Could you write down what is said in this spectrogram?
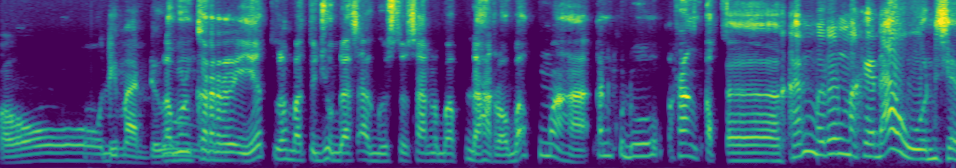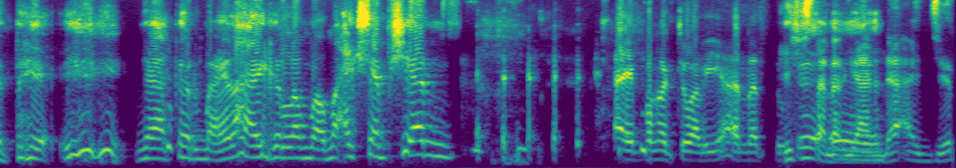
Oh, di madu. Lamun keur ieu lomba 17 Agustusan lomba dahar loba kumaha? Kan kudu rangkep. Eh kan meureun make daun sih teh. Nya keur bae lah keur lomba mah exception. Hai pengecualian atuh. Ih, standar Eh, eh. ganda anjir.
